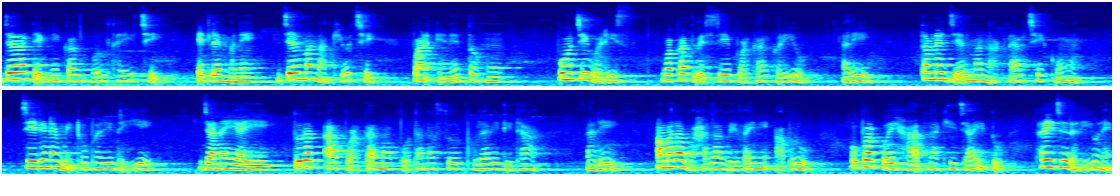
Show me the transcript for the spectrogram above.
જરા ટેકનિકલ ભૂલ થઈ છે એટલે મને જેલમાં નાખ્યો છે. પણ એને તો હું પહોંચી વળીશ. વખત વેરસીએ પડકાર કર્યો. અરે, તમને જેલમાં નાખનાર છે કોણ? ચીરીને મીઠું ભરી દઈએ. જાનૈયાએ તુરત આ પડકારમાં પોતાના સૂર પુરાવી દીધા. અરે, અમારા વહાલા વેવાઈની આબરૂ ઉપર કોઈ હાથ નાખી જાય તો થઈ જ રહ્યું ને.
